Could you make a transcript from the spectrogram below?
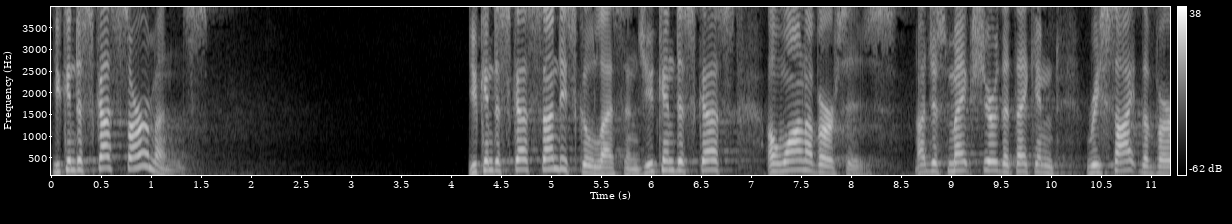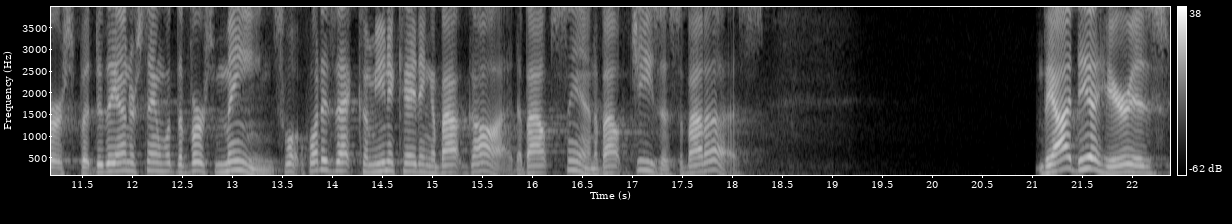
You can discuss sermons. You can discuss Sunday school lessons. You can discuss Awana verses. Not just make sure that they can recite the verse, but do they understand what the verse means? What, what is that communicating about God, about sin, about Jesus, about us? The idea here is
